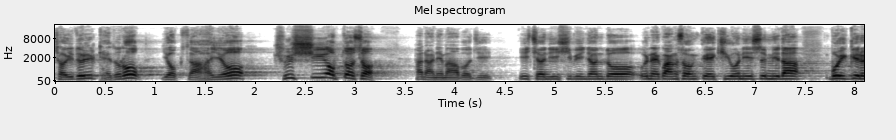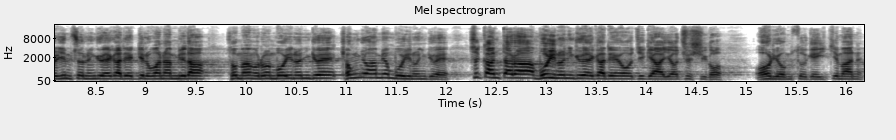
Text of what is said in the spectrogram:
저희들 되도록 역사하여 주시옵소서. 하나님 아버지 2022년도 은혜광성교회 기원이 있습니다. 모이기를 힘쓰는 교회가 되기를 원합니다. 소망으로 모이는 교회, 격려하며 모이는 교회, 습관 따라 모이는 교회가 되어지게 하여 주시고 어려움 속에 있지만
